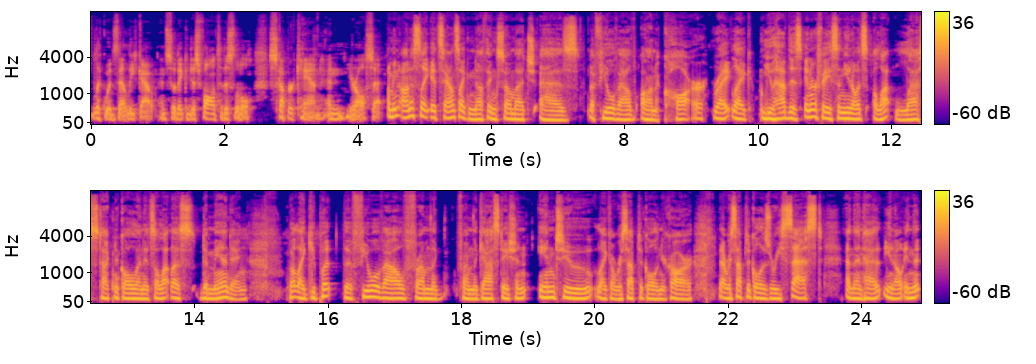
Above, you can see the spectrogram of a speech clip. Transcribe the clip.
liquids that leak out and so they can just fall into this little scupper can and you're all set I mean, honestly, it sounds like nothing so much as a fuel valve on a car, right? Like you have this interface and, you know, it's a lot less technical and it's a lot less demanding. But like you put the fuel valve from the from the gas station into like a receptacle in your car. That receptacle is recessed and then has, you know, in the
